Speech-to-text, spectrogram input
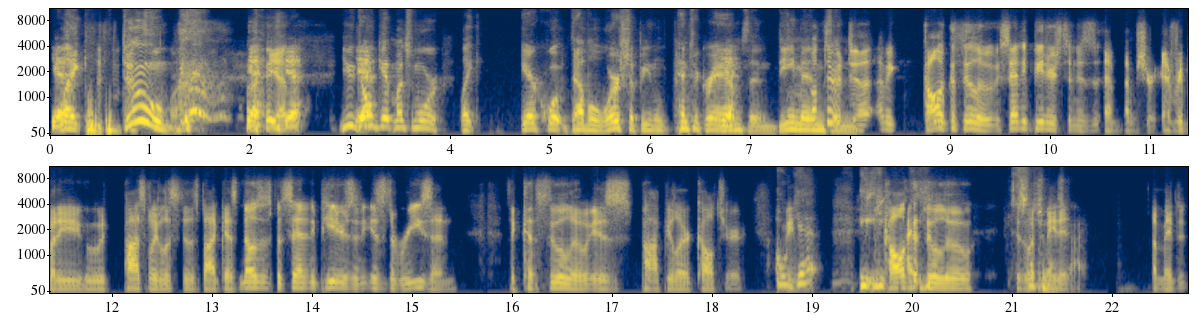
yeah like Doom. yeah, Like, yeah You Yeah. don't get much more like air quote devil worshiping pentagrams and Well, demons. dude, and, uh, I mean, Call of Cthulhu. Sandy Petersen is. I'm, I'm sure everybody who would possibly listen to this podcast knows this, but Sandy Petersen is the reason that Cthulhu is popular culture. oh mean, yeah, he, he- Call of I- he- Cthulhu is what made nice it- guy. Made it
